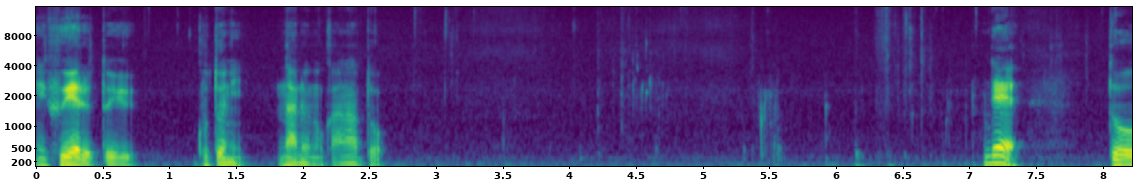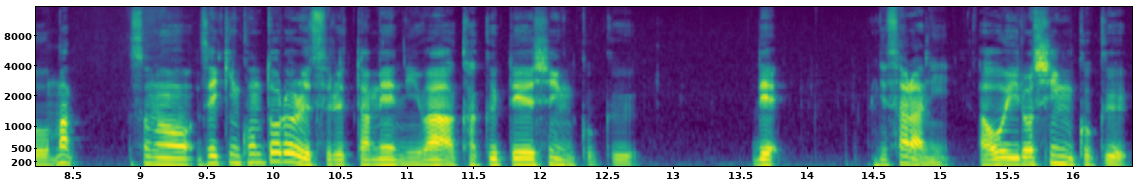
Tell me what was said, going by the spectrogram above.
増えるということになるのかなと。でとまあその税金コントロールするためには確定申告ででさらに青色申告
